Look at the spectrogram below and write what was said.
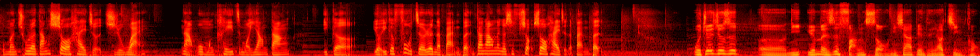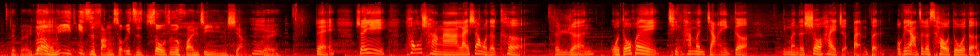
我们除了当受害者之外，那我们可以怎么样当一个有一个负责任的版本？刚刚那个是受受害者的版本，我觉得就是呃，你原本是防守，你现在变成要进攻，对不对？不然我们一一直防守，一直受这个环境影响。对、嗯、对，所以通常啊，来上我的课的人，我都会请他们讲一个。你们的受害者版本，我跟你讲，这个超多的，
